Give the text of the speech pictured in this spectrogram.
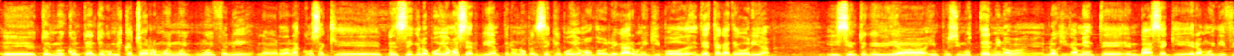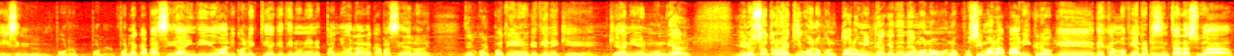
eh, estoy muy contento con mis cachorros, muy, muy, muy feliz. La verdad las cosas que pensé que lo podíamos hacer bien, pero no pensé que podíamos doblegar un equipo de esta categoría y siento que hoy día impusimos términos, lógicamente en base a que era muy difícil por, la capacidad individual y colectiva que tiene Unión Española, la capacidad del cuerpo técnico que tiene, que, que es a nivel mundial. Y nosotros aquí, bueno, con toda la humildad que tenemos, nos, pusimos a la par y creo que dejamos bien representar la ciudad.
